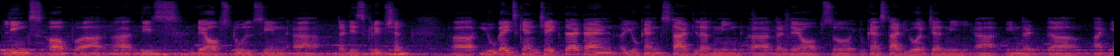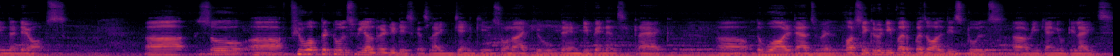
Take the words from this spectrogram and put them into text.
links of uh, uh these DevOps tools in uh, the description. Uh, you guys can check that and you can start learning the DevOps. So you can start your journey in the in the DevOps. Uh, so uh, few of the tools we already discussed like Jenkins, SonarQube, then dependency track, uh, the vault as well. For security purpose all these tools uh, we can utilize.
